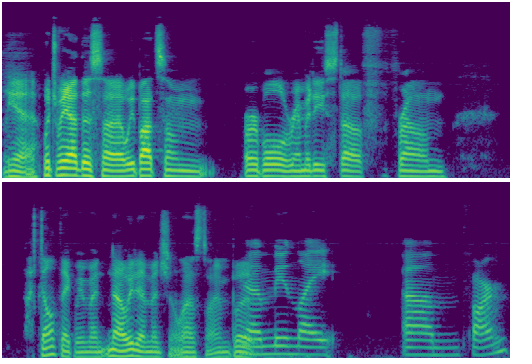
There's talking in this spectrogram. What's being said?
Yeah, which we had this. Uh, we bought some herbal remedy stuff from. I don't think we meant. No, we didn't mention it last time, but No, Moonlight um, Farm.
